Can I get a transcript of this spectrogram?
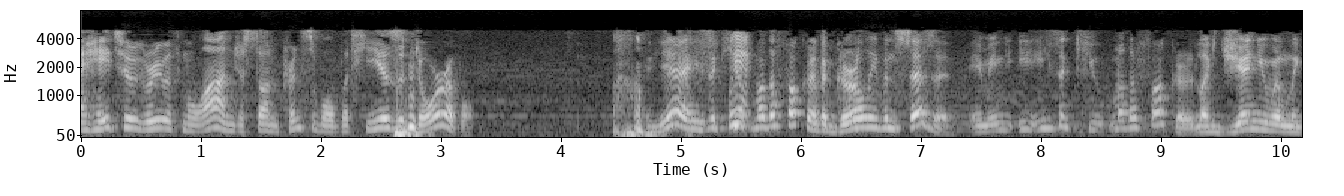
I hate to agree with Milan just on principle, but he is adorable. Yeah, he's a cute motherfucker. The girl even says it. I mean, he's a cute motherfucker. Like, genuinely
